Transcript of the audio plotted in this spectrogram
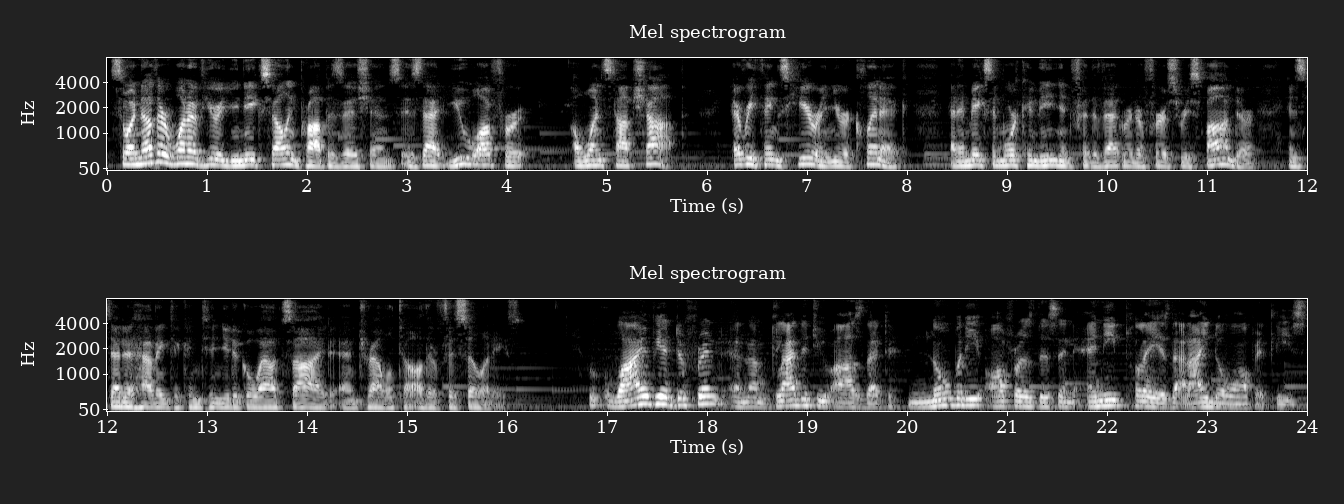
So another one of your unique selling propositions is that you offer a one-stop shop. Everything's here in your clinic and it makes it more convenient for the veteran or first responder instead of having to continue to go outside and travel to other facilities. Why we are different, and I'm glad that you asked that. Nobody offers this in any place that I know of, at least.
